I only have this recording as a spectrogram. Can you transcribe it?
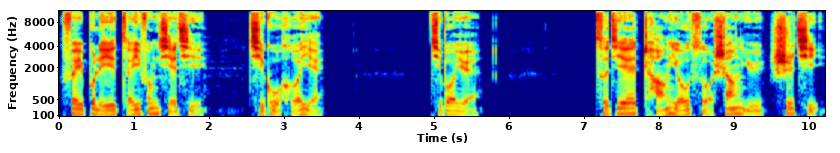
非不离贼风邪气，其故何也？”岐伯曰：“此皆常有所伤于湿气，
